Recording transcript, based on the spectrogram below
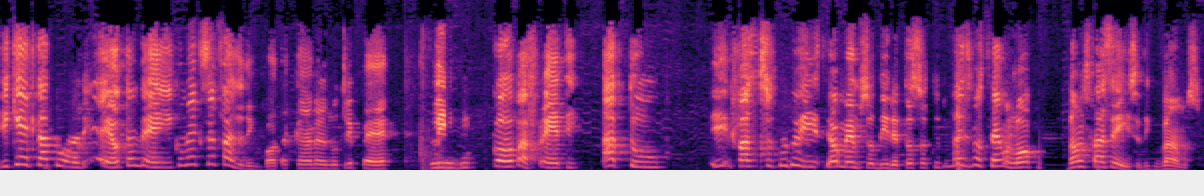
E quem é que tá atuando? Eu também. E como é que você faz? Eu digo, bota a câmera no tripé, ligo, corro pra frente, atuo e faço tudo isso. Eu mesmo sou diretor, sou tudo, mas você é um louco. Vamos fazer isso. Eu digo, vamos.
